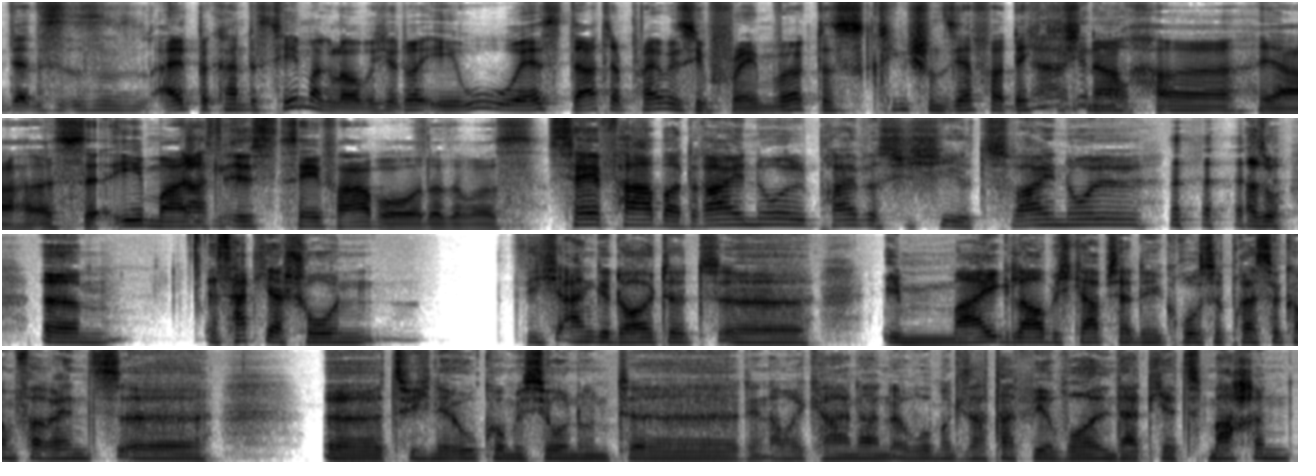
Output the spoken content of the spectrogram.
das ist ein altbekanntes Thema, glaube ich, oder? EU-US Data Privacy Framework. Das klingt schon sehr verdächtig Ja, genau. nach, äh, ja, als ehemaliges Das ist- Safe Harbor oder sowas. Safe Harbor 3.0, Privacy Shield 2.0. Also ähm, es hat ja schon sich angedeutet, äh, im Mai, glaube ich, gab es ja eine große Pressekonferenz äh, äh, zwischen der EU-Kommission und äh, den Amerikanern, wo man gesagt hat, wir wollen das jetzt machen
